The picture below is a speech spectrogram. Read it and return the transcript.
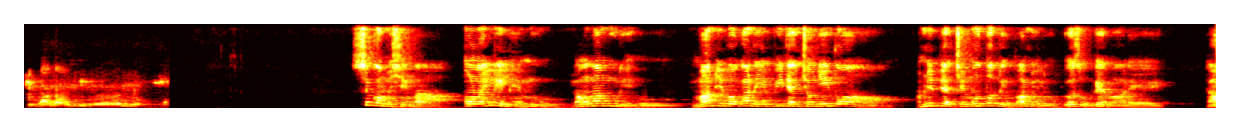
ဖြစ်လာနေတယ်စစ်ကော်မရှင်ကအွန်လိုင်းလိမ်လည်မှုလောင်စာမှုတွေကိုမြမမြေပေါ်ကနေအပြီးတိုင်ခြုံငိမ့်သွားအောင်အမြင့်ပြတ်ခြင်းမို့တုတ်တင်သွားမယ်လို့ပြောဆိုခဲ့ပါတယ်။ဒါ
